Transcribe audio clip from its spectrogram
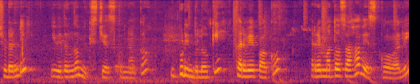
చూడండి ఈ విధంగా మిక్స్ చేసుకున్నాక ఇప్పుడు ఇందులోకి కరివేపాకు రెమ్మతో సహా వేసుకోవాలి.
